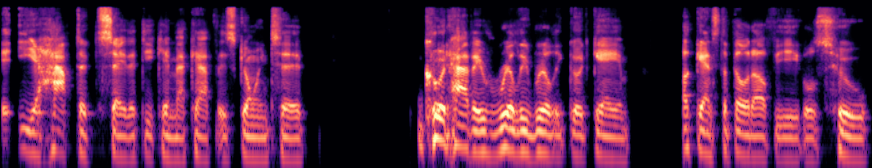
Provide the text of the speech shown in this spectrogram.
it, you have to say that DK Metcalf is going to could have a really, really good game against the Philadelphia Eagles, who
